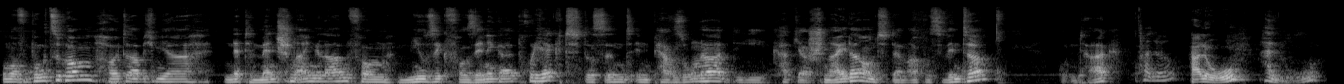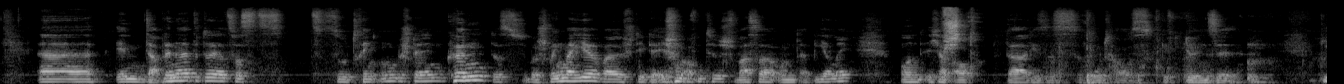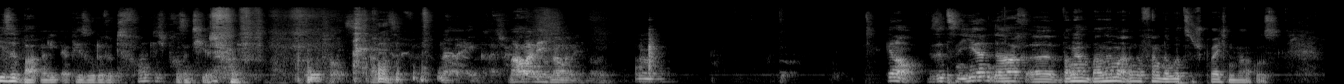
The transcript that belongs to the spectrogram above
Um auf den Punkt zu kommen, heute habe ich mir nette Menschen eingeladen vom Music for Senegal Projekt. Das sind in Persona die Katja Schneider und der Markus Winter. Guten Tag. Hallo. Hallo. Hallo. Äh, Im Dublin hättet ihr jetzt was zu trinken bestellen können. Das überspringen wir hier, weil steht ja eh schon auf dem Tisch Wasser und ein Bierle. Und ich habe auch da dieses Rothaus-Gedönsel. Diese Partnerlieb-Episode wird freundlich präsentiert von Rothaus. Nein, Quatsch. Machen wir nicht, machen wir nicht. Machen wir nicht. Genau, wir sitzen hier nach, äh, wann, wann haben wir angefangen darüber zu sprechen, Markus?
